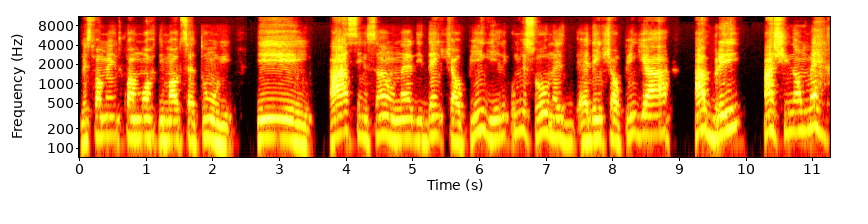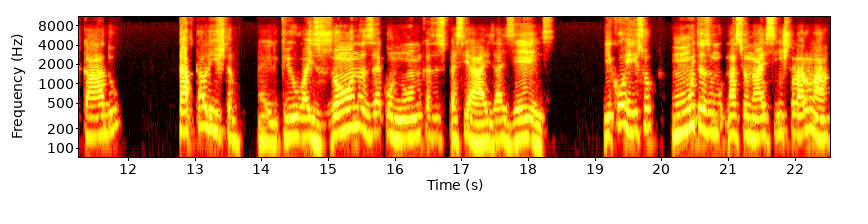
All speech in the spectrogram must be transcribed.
principalmente com a morte de Mao Tse Tung e a ascensão né, de Deng Xiaoping, ele começou, né, é, Deng Xiaoping, a abrir a China ao mercado capitalista. Né? Ele criou as zonas econômicas especiais, as EIs, e com isso, muitas nacionais se instalaram lá,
